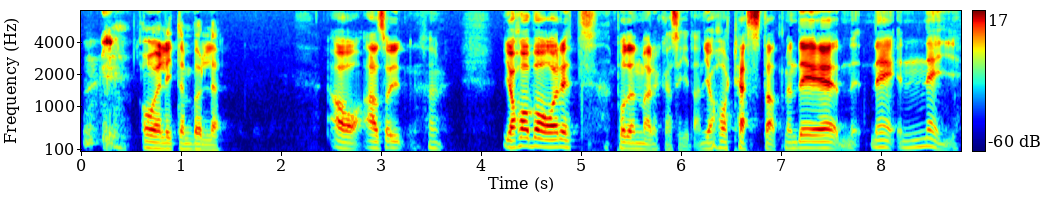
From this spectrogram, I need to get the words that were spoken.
och en liten bulle. Ja, alltså... Jag har varit på den mörka sidan. Jag har testat, men det är... Nej, nej.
